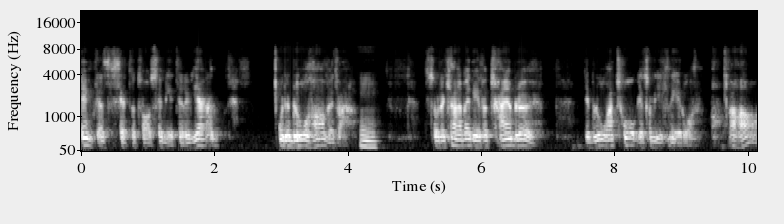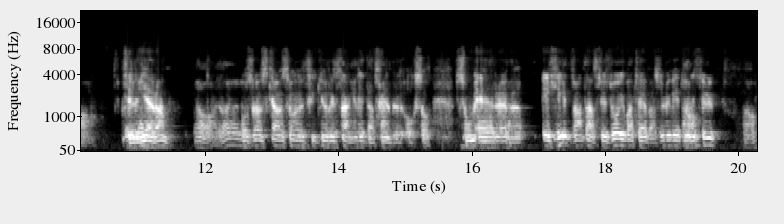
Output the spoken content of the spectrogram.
enklaste sätt att ta sig ner till Rivieran. Och det blå havet va. Mm. Så det kallar man det för Train Bleu. Det blåa tåget som gick ner då Aha. Till Rivieran. Ja, ja, ja. Och så, ska, så fick ju restaurangen heta Train Bleu också. Som är, eh, är helt fantastiskt. Du har ju varit här va, så du vet hur Ja. det ser ut. ja.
